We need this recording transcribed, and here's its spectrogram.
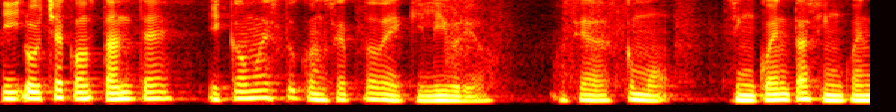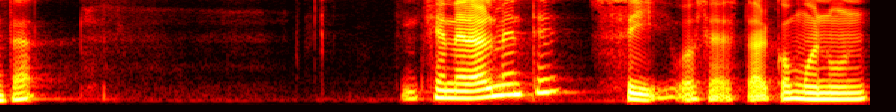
lucha constante. ¿Y cómo es tu concepto de equilibrio? O sea, es como 50-50 Generalmente sí, o sea, estar como en un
